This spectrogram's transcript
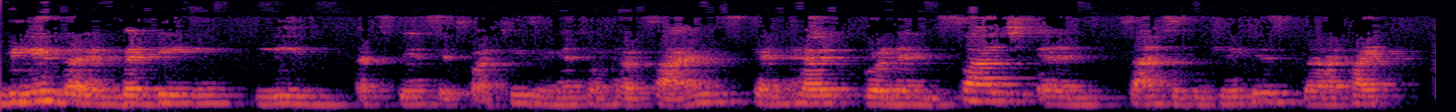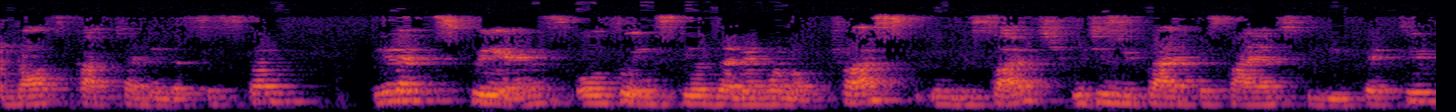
believe that embedding lived experience expertise in mental health science can help broaden research and science opportunities that are not captured in the system. Lived experience also instills a level of trust in research, which is required for science to be effective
